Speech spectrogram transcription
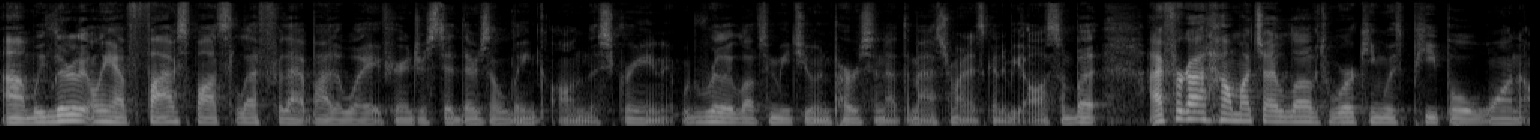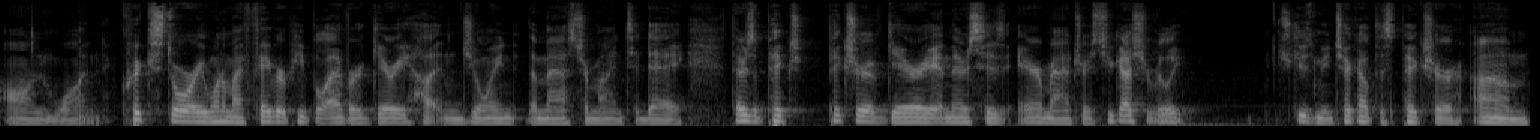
Um, we literally only have five spots left for that, by the way. If you're interested, there's a link on the screen. Would really love to meet you in person at the mastermind. It's going to be awesome. But I forgot how much I loved working with people one on one. Quick story one of my favorite people ever, Gary Hutton, joined the mastermind today. There's a picture, picture of Gary, and there's his air mattress. You guys should really excuse me, check out this picture. Um,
